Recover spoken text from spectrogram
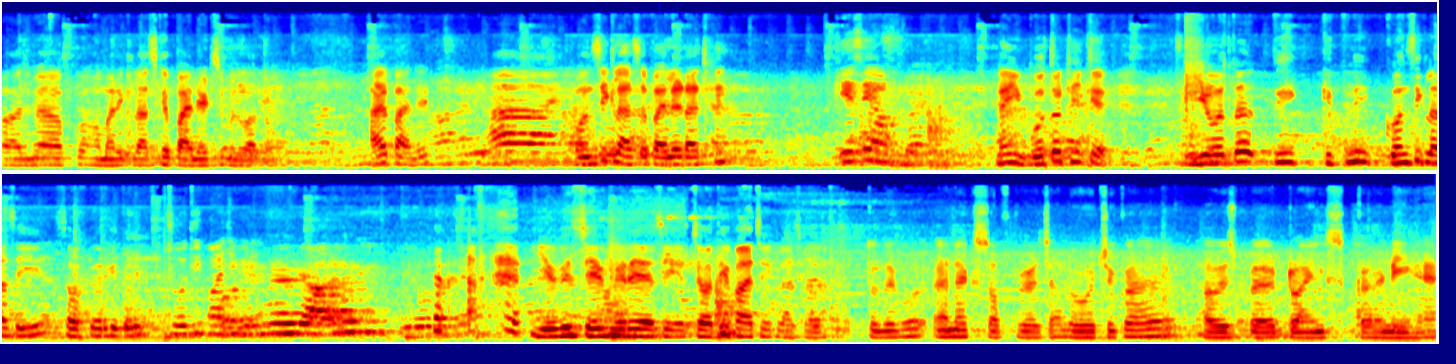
आज मैं आपको हमारी क्लास के पायलट से मिलवाता हूँ। हाय पायलट कौन सी क्लास है पायलट आज की? कैसे आप? नहीं वो तो ठीक है। ये होता तू कितनी कौन सी क्लास है ये? सॉफ्टवेयर की तेरी चौथी पाँचवीं ये भी सेम मेरे ऐसे ही है चौथी पाँचवीं क्लास वाला। तो देखो एन एक्स सॉफ्टवेयर चालू हो चुका है अब इस पर ड्राइंग्स करनी है।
